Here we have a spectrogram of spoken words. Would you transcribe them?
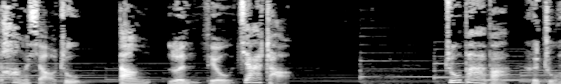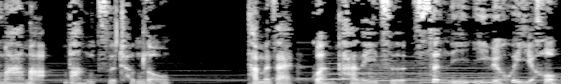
胖小猪当轮流家长。猪爸爸和猪妈妈望子成龙，他们在观看了一次森林音乐会以后，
